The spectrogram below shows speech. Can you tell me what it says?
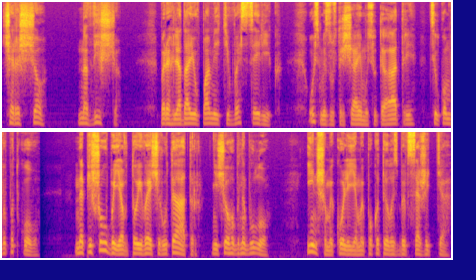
через що, навіщо? Переглядаю в пам'яті весь цей рік. Ось ми зустрічаємось у театрі цілком випадково. Не пішов би я в той вечір у театр, нічого б не було. Іншими коліями покотилось би все життя.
